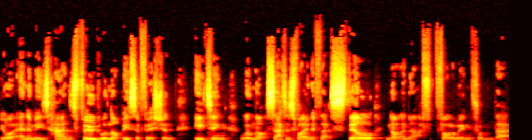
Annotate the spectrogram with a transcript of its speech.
your enemy's hands. Food will not be sufficient, eating will not satisfy. And if that's still not enough, following from that,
